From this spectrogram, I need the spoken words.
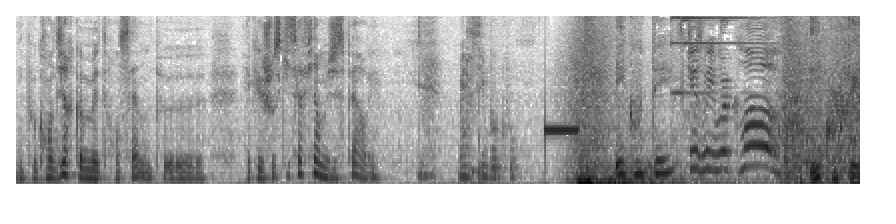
on peut grandir comme metteur en scène, on peut, il y a quelque chose qui s'affirme, j'espère, oui. Merci beaucoup. Écoutez. Excuse me, we're closed. Écoutez.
